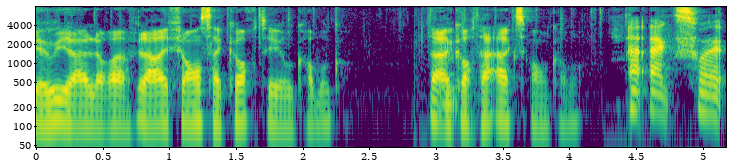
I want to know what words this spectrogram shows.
Mais oui, la, la référence à Corte et au corbeau. Quoi. Ah, à Mm. Corte, à Axe, pas au corbeau. À Axe, ouais.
